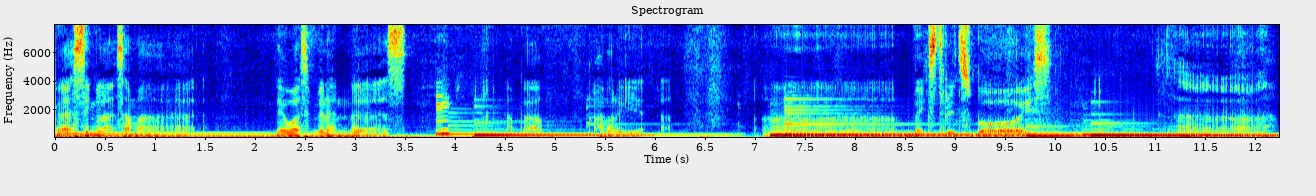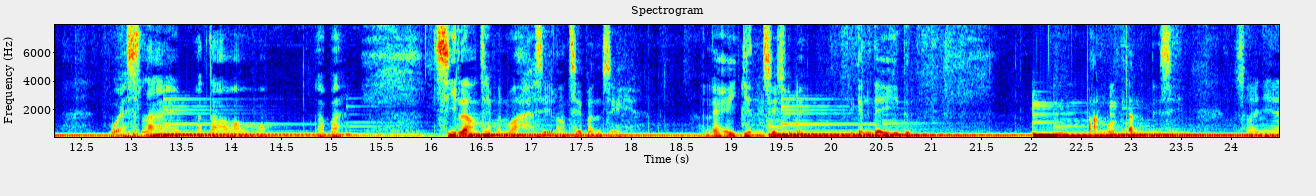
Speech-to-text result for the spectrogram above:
gak asing lah sama Dewa 19 apa apa lagi ya? Uh, Backstreet Boys uh, Westlife atau apa? Silon Seven. Wah Silon Seven sih. Legend sih sudah. Legenda hidup. Panutan sih. Soalnya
